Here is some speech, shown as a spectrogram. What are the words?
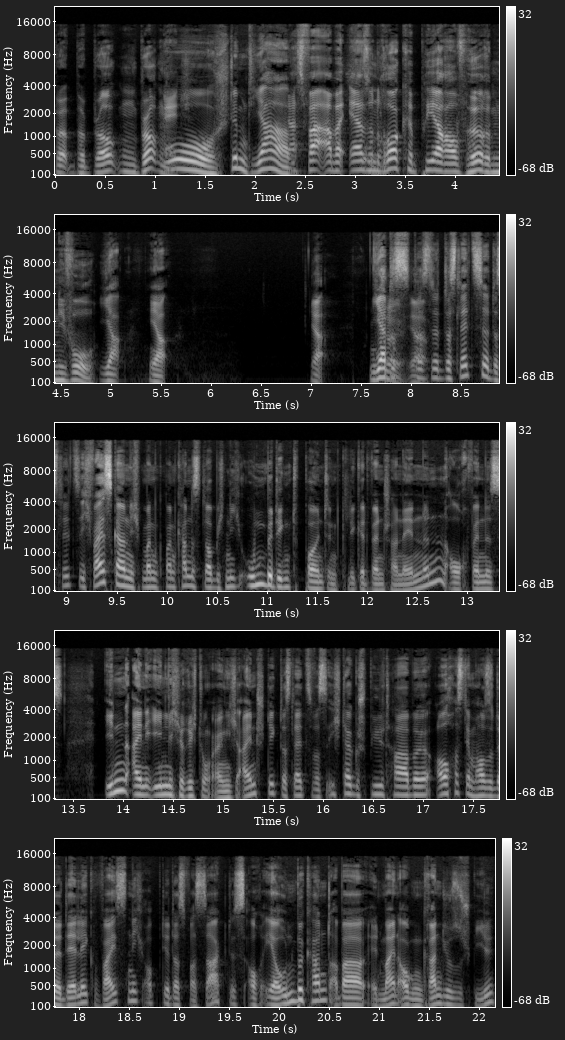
Bro Bro Broken Broken Age. oh, stimmt, ja. Das war aber eher so ein Rockepierer auf höherem Niveau. Ja, ja. Ja. Das, ja. Das, das letzte, das letzte, ich weiß gar nicht, man, man kann es, glaube ich, nicht unbedingt Point-and-Click-Adventure nennen, auch wenn es in eine ähnliche Richtung eigentlich einstieg. Das letzte, was ich da gespielt habe, auch aus dem Hause der Delic, weiß nicht, ob dir das was sagt, ist auch eher unbekannt, aber in meinen Augen ein grandioses Spiel.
